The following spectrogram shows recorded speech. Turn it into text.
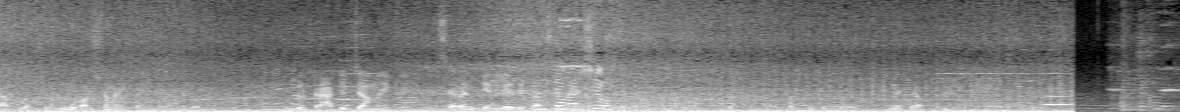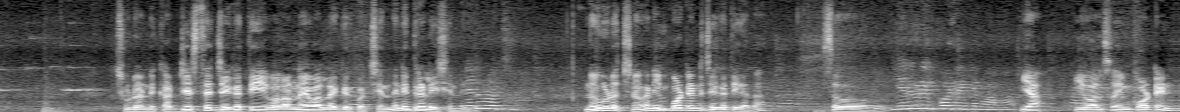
గ్యాప్లో ఫుల్ వర్షం అయిపోయింది అందులో. ఫుల్ ట్రాఫిక్ జామ్ అయిపోయింది. సెవెన్కి వెళ్ళేది వెళ్ళాం అప్పటికి ఫుల్ నిద్ర. చూడండి కట్ చేస్తే జగతి వాళ్ళ అన్నయ్య వాళ్ళ దగ్గరికి వచ్చింది నిద్ర లేచింది. నువ్వు కూడా వచ్చినావు కానీ ఇంపార్టెంట్ జగతి కదా. So yeah you also important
